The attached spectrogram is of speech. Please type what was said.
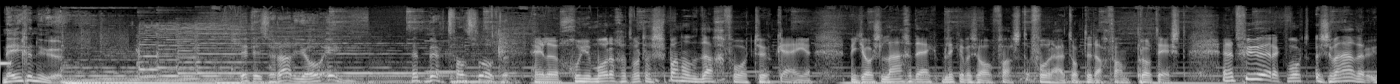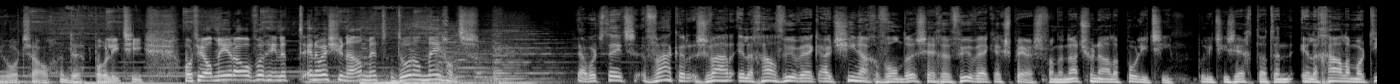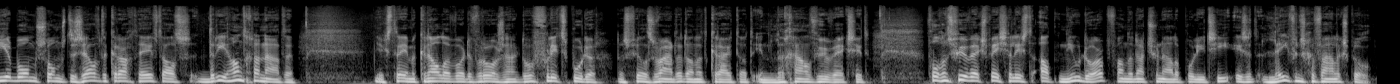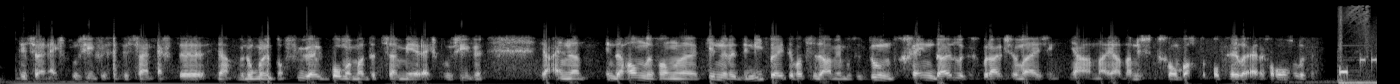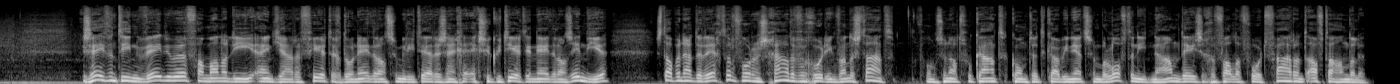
9 uur. Dit is Radio 1. Met Bert van Sloten. Hele goedemorgen. Het wordt een spannende dag voor Turkije. Met Joost Lagendijk blikken we zo vast vooruit op de dag van protest. En het vuurwerk wordt zwaarder, u hoort zo de politie. Hoort u al meer over in het NOS-journaal met Doran Megens. Er wordt steeds vaker zwaar illegaal vuurwerk uit China gevonden... zeggen vuurwerkexperts van de nationale politie. De politie zegt dat een illegale mortierbom soms dezelfde kracht heeft als drie handgranaten. Die extreme knallen worden veroorzaakt door flitspoeder. Dat is veel zwaarder dan het kruid dat in legaal vuurwerk zit. Volgens vuurwerkspecialist Ad Nieuwdorp van de nationale politie... is het levensgevaarlijk spul. Dit explosieven. Dit zijn echt, uh, ja, we noemen het nog vuurwerkbommen... maar dat zijn meer explosieven. Ja, en dan in de handen van uh, kinderen die niet weten wat ze daarmee moeten doen. Geen duidelijke gebruiksaanwijzing. Ja, nou ja, dan is het gewoon wachten op hele erge ongelukken. 17 weduwen van mannen die eind jaren 40 door Nederlandse militairen zijn geëxecuteerd in Nederlands-Indië stappen naar de rechter voor een schadevergoeding van de staat. Volgens een advocaat komt het kabinet zijn belofte niet na om deze gevallen voortvarend af te handelen.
